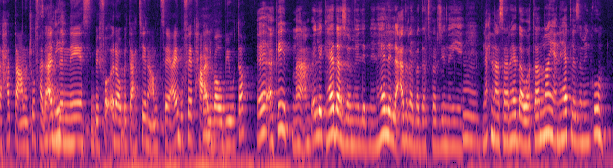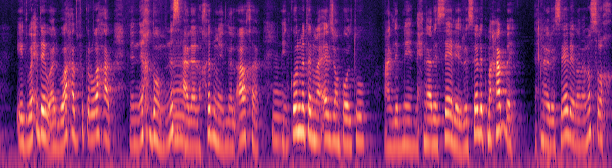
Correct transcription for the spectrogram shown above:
حتى عم نشوف هالقد الناس بفقرها وبتعتيرها عم تساعد وفاتحه إيه. قلبها وبيوتها. إيه أكيد. ما عم بقول لك هذا جمال لبنان هيدا اللي العذرا بدها تفرجينا إياه. نحن صار هذا وطننا يعني هيك لازم نكون. إيد وحدة وقلب واحد وفكر واحد. نخدم نسعى للخدمة للآخر. نكون مثل ما قال جون بول two عن لبنان. نحن رسالة رسالة محبة. إحنا رسالة بدنا نصرخ.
